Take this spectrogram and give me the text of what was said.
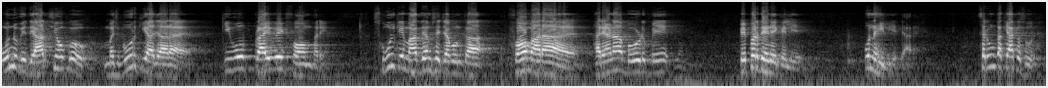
उन विद्यार्थियों को मजबूर किया जा रहा है कि वो प्राइवेट फॉर्म भरें। स्कूल के माध्यम से जब उनका फॉर्म आ रहा है, हरियाणा बोर्ड में पेपर देने के लिए, वो नहीं लिए जा रहे। सर, उनका क्या कसूर है?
